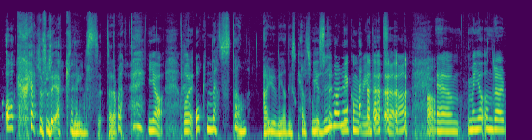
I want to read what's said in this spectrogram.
och självläkningsterapeut. ja. Och, och nästan ayurvedisk hälsorådgivare. Det, det kommer vi in på också. Ja. ja. Um, men jag undrar,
